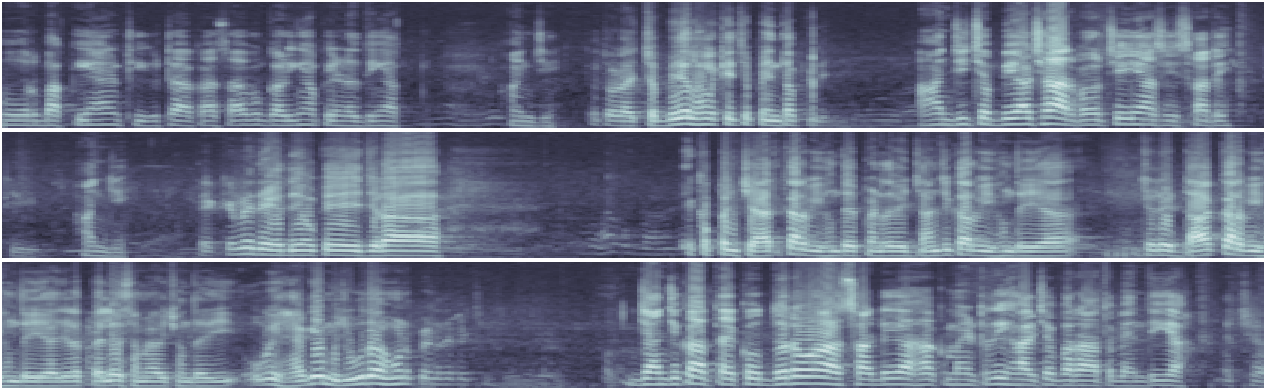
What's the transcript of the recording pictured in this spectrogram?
ਹੋਰ ਬਾਕੀ ਐਨ ਠੀਕ ਠਾਕ ਆ ਸਭ ਗਲੀਆਂ ਪਿੰਡ ਦੀਆਂ। ਹਾਂਜੀ। ਤੇ ਤੁਹਾਡਾ ਚੱਬੇਲ ਹਲਕੇ ਚ ਪੈਂਦਾ ਪਿੰਡ ਜੀ? ਹਾਂਜੀ ਚੱਬੇਵਾਲ ਹੁਸ਼ਿਆਰਪੁਰ ਚ ਹੀ ਆ ਅਸੀਂ ਸਾਰੇ। ਠੀਕ। ਹਾਂਜੀ। ਤੇ ਕਿਵੇਂ ਦੇਖਦੇ ਹੋ ਕਿ ਜਿਹੜਾ ਇੱਕ ਪੰਚਾਇਤ ਘਰ ਵੀ ਹੁੰਦੇ ਪਿੰਡ ਦੇ ਵਿੱਚ ਜੰਝ ਘਰ ਵੀ ਹੁੰਦੇ ਆ ਜਿਹੜੇ ਡਾਕ ਘਰ ਵੀ ਹੁੰਦੇ ਆ ਜਿਹੜੇ ਪਹਿਲੇ ਸਮਿਆਂ ਵਿੱਚ ਹੁੰਦੇ ਜੀ ਉਹ ਵੀ ਹੈਗੇ ਮੌਜੂਦ ਆ ਹੁਣ ਪਿੰਡ ਦੇ ਵਿੱਚ? ਜੰਜ ਘਰ ਤਾਂ ਇੱਕ ਉਧਰ ਆ ਸਾਡੇ ਆਹ ਕਮੈਂਟਰੀ ਹਾਲ ਚ ਬਰਾਤ ਬਹਿੰਦੀ ਆ। ਅੱਛਾ।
